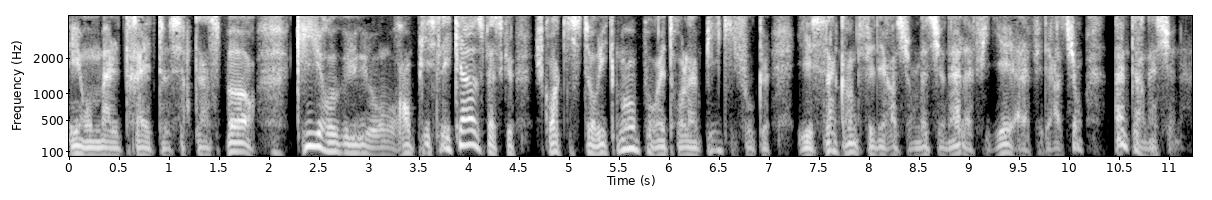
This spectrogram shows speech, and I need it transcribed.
et on maltraite certains sports qui remplissent les cases parce que je crois qu'historiquement pour être olympique, il faut qu'il y ait 50 fédérations nationales affiliées à la fédération internationale.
